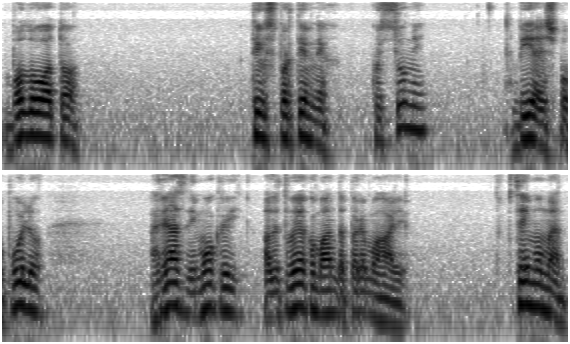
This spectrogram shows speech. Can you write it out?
болото. Ти в спортивних костюмі, бігаєш по полю, грязний, мокрий, але твоя команда перемагає. В цей момент,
